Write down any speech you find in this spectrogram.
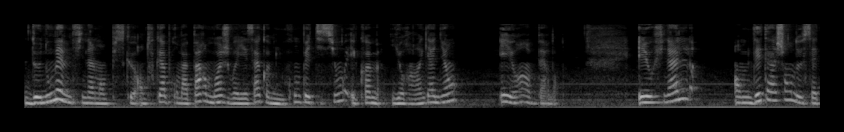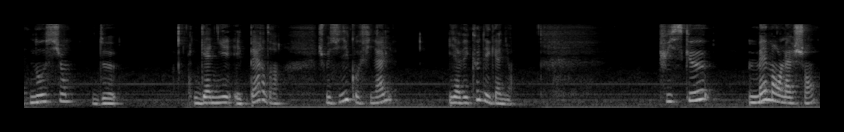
de nous-mêmes finalement, puisque en tout cas pour ma part, moi je voyais ça comme une compétition et comme il y aura un gagnant et il y aura un perdant. Et au final, en me détachant de cette notion de gagner et perdre, je me suis dit qu'au final, il n'y avait que des gagnants. Puisque même en lâchant,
